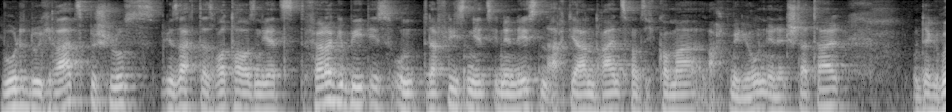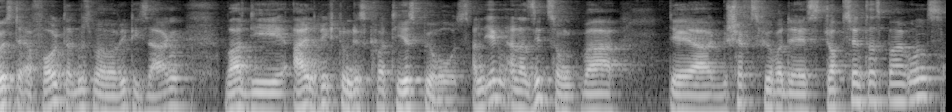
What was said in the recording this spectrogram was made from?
wurde durch Ratsbeschluss gesagt, dass Rotthausen jetzt Fördergebiet ist und da fließen jetzt in den nächsten acht Jahren 23,8 Millionen in den Stadtteil. Und der größte Erfolg, das müssen wir mal wirklich sagen, war die Einrichtung des Quartiersbüros. An irgendeiner Sitzung war der Geschäftsführer des Jobcenters bei uns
